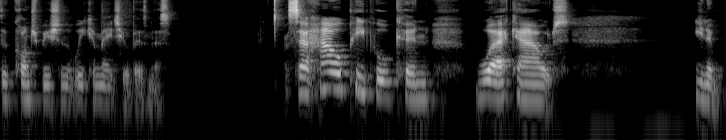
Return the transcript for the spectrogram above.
the contribution that we can make to your business. So how people can work out you know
